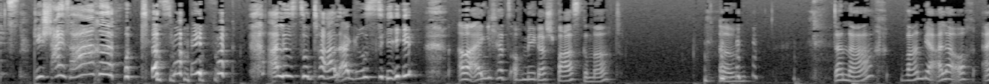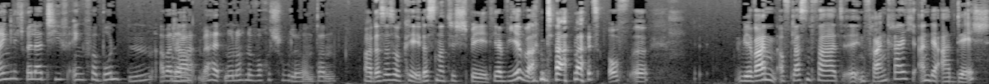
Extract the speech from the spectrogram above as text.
nichts, die scheiß Haare. Und das war einfach alles total aggressiv. Aber eigentlich hat es auch mega Spaß gemacht. ähm, danach waren wir alle auch eigentlich relativ eng verbunden, aber dann ja. hatten wir halt nur noch eine Woche Schule und dann. Ah, das ist okay, das ist natürlich spät. Ja, wir waren damals auf, äh, wir waren auf Klassenfahrt äh, in Frankreich an der Ardèche.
